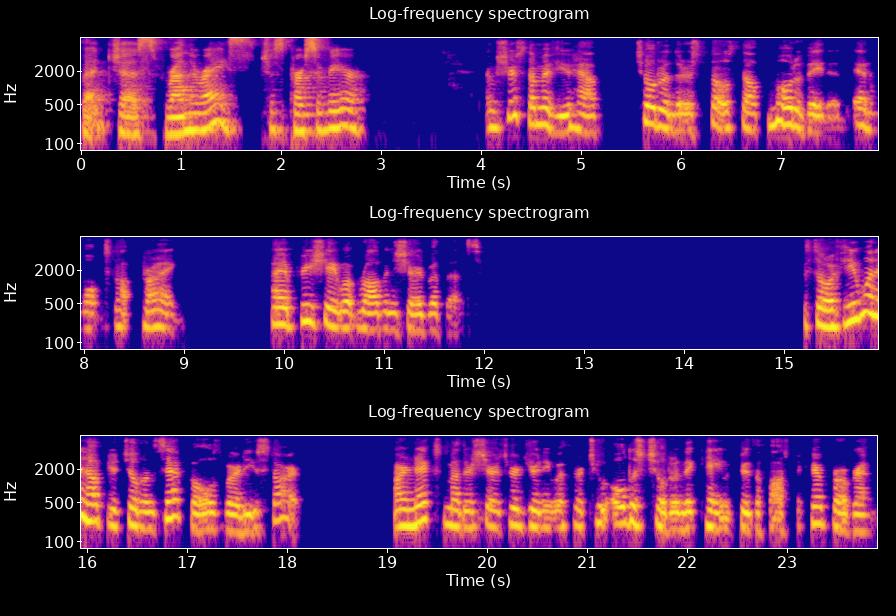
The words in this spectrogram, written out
but just run the race just persevere. I'm sure some of you have children that are so self-motivated and won't stop trying. I appreciate what robin shared with us. So if you want to help your children set goals where do you start our next mother shares her journey with her two oldest children that came through the foster care program.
